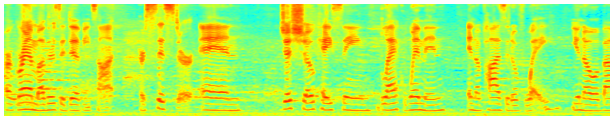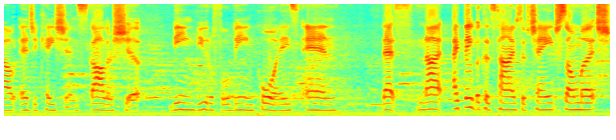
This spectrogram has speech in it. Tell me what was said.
her grandmother's a debutante, her sister, and just showcasing black women in a positive way, you know, about education, scholarship, being beautiful, being poised, and that's not, I think because times have changed so much,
